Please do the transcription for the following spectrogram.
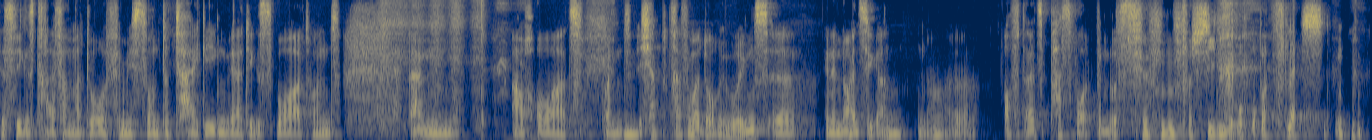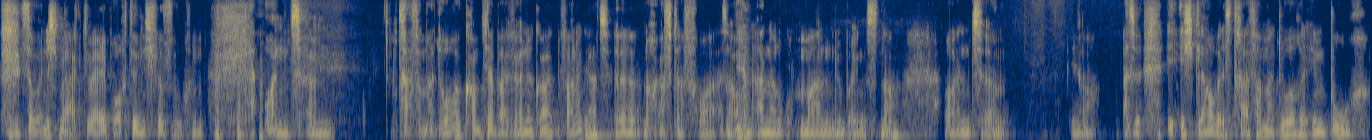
deswegen ist Tralfamadore für mich so ein total gegenwärtiges Wort und ähm, auch Ort. Und ich habe Tralfamadore übrigens äh, in den 90ern ne, äh, oft als Passwort benutzt für verschiedene Oberflächen. Ist aber nicht mehr aktuell, braucht ihr nicht versuchen. Und ähm, Tralfamadore kommt ja bei Vonnegut, Vonnegut äh, noch öfter vor, also auch ja. in anderen Romanen übrigens. Ne? Und ähm, ja, also ich glaube, dass Tralfamadore im Buch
